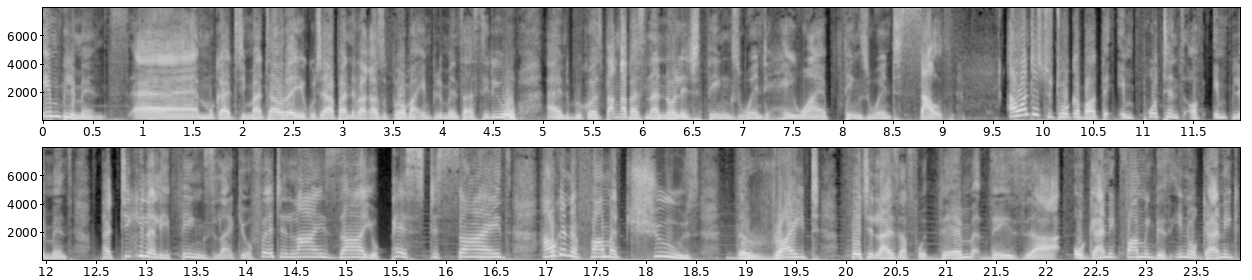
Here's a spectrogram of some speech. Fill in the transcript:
implements uh, mukati mataura yekuti apane vakazopiwa maimplements asiriwo. And because panga pasina knowledge things went haywire things went south I want us to talk about the importance of implements, particularly things like your fertilizer, your pesticides. How can a farmer choose the right fertilizer for them? There's uh, organic farming, there's inorganic.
